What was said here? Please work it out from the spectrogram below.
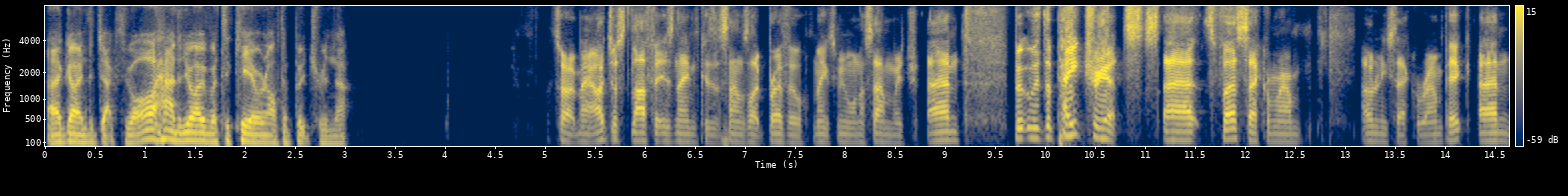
Uh, going to Jacksonville. I'll hand you over to Kieran after butchering that. Sorry, mate. I just laugh at his name because it sounds like Breville. Makes me want a sandwich. Um, but with the Patriots, uh, first second round, only second round pick, um,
